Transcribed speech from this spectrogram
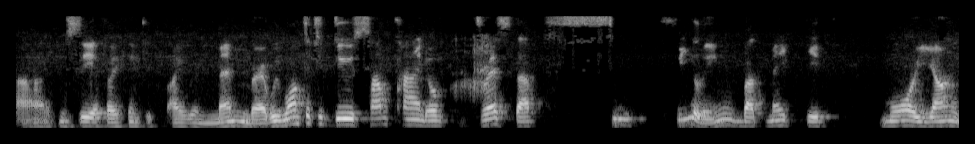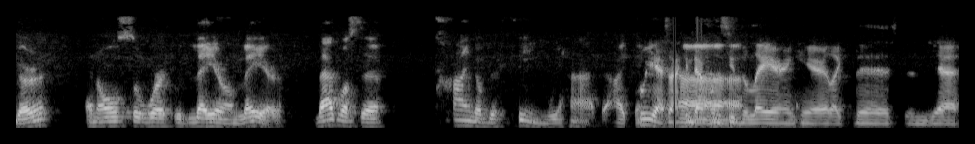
Uh, let me see if I think if I remember. We wanted to do some kind of dressed up feeling, but make it more younger and also work with layer on layer. That was the kind of the theme we had. I think. Oh yes, I can definitely uh, see the layering here, like this, and yeah.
